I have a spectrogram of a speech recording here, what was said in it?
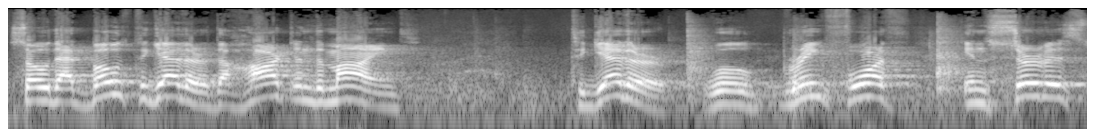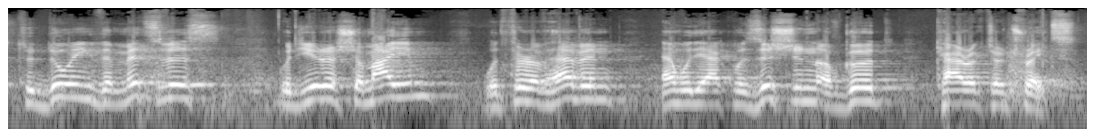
So that both together, the heart and the mind, together will bring forth in service to doing the mitzvahs with Yirah Shamayim, with fear of heaven, and with the acquisition of good character traits.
